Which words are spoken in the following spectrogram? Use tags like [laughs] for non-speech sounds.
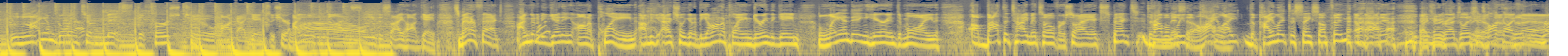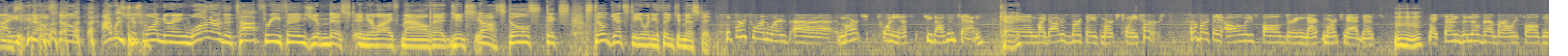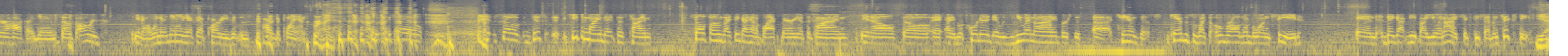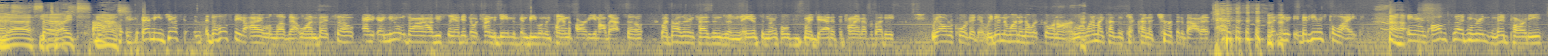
I am going to miss the first two Hawkeye games this year. I will not see the Cyhawk game. As a matter of fact, I'm going to be getting on a plane. I'm actually going to be on a plane during the game, landing here in Des Moines about the time it's over. So I expect probably the pilot, the pilot, to say something [laughs] about it. As congratulations, the- Hawkeye the- fans. Right. [laughs] You know, so I was just wondering, what are the top three things you missed in your life, Mal, that you oh, still sticks, still gets to you when you think you missed it? The first one was uh, March 20th, 2010. Okay. And my daughter's birthday is March 21st. Her birthday always falls during Mar- March Madness. Mm-hmm. My son's in November always falls near a Hawkeye game. So it's always, you know, when they're little, you have to have parties. It was hard to plan. [laughs] Right. [laughs] so, so this keep in mind at this time, cell phones. I think I had a BlackBerry at the time. You know, so I, I recorded. It was UNI versus uh, Kansas. Kansas was like the overall number one seed, and they got beat by UNI 67-60. Yes. Yes, that's Yes. right. Yes. Uh, I mean, just the whole state of Iowa loved that one. But so I, I knew it was on. Obviously, I didn't know what time the game was going to be when we planned the party and all that. So my brother and cousins and aunts and uncles, my dad at the time, everybody, we all recorded it. We didn't want to know what's going on. Well, one of my cousins kept kind of chirping about it, [laughs] but he but he was polite. [laughs] and all of a sudden, we're in the mid party,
